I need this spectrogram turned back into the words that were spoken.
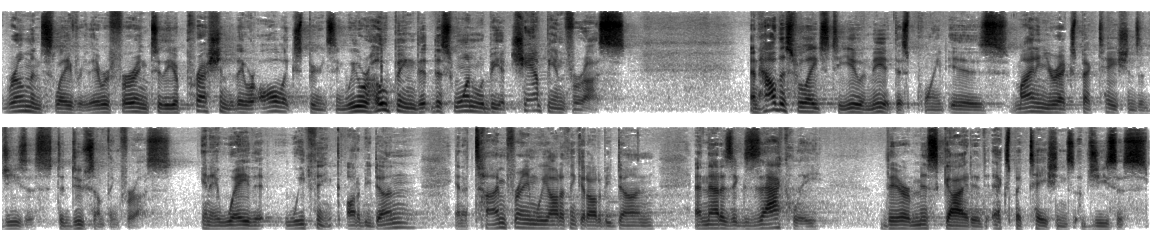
Roman slavery. They're referring to the oppression that they were all experiencing. We were hoping that this one would be a champion for us. And how this relates to you and me at this point is minding your expectations of Jesus to do something for us in a way that we think ought to be done, in a time frame we ought to think it ought to be done, and that is exactly their misguided expectations of Jesus.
